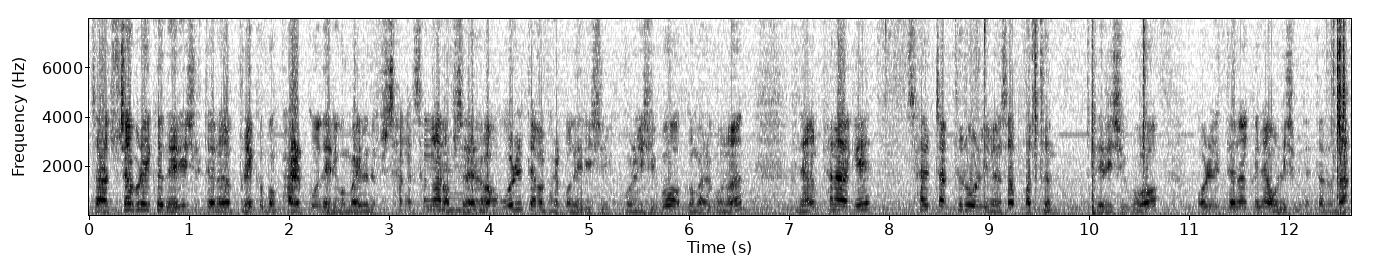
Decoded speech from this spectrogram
자, 주차 브레이크 내리실 때는 브레이크 뭐 밟고 내리고 막 이런 데 상, 상관없어요. 음. 올릴 때만 밟고 내리시, 올리시고, 그거 말고는 그냥 편하게 살짝 들어 올리면서 버튼 내리시고, 올릴 때는 그냥 올리시면 돼요. 따다닥.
